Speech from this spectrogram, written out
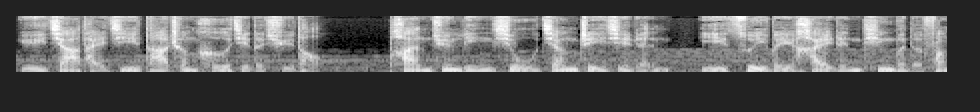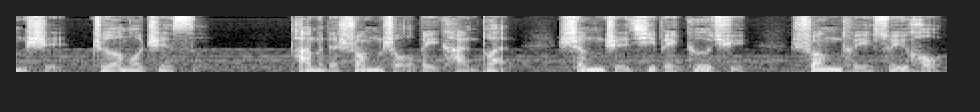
与迦太基达成和解的渠道，叛军领袖将这些人以最为骇人听闻的方式折磨致死。他们的双手被砍断，生殖器被割去，双腿随后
